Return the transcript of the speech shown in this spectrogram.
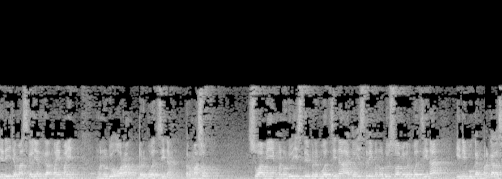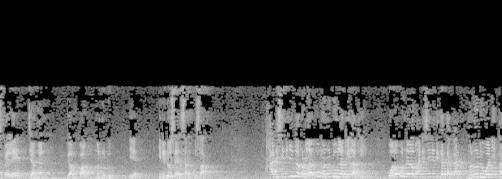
Jadi jemaah sekalian enggak main-main. Menuduh orang berbuat zina. Termasuk suami menuduh istri berbuat zina atau istri menuduh suami berbuat zina ini bukan perkara sepele jangan gampang menuduh iya ini dosa yang sangat besar hadis ini juga berlaku menuduh laki-laki Walaupun dalam hadis ini dikatakan menuduh wanita,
